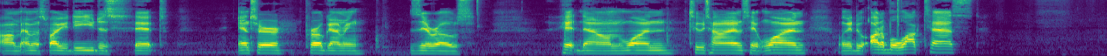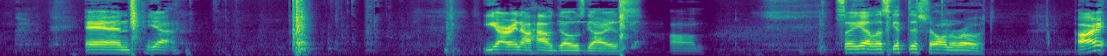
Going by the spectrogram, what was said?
um, MS5UD. You just hit enter programming zeros hit down one, two times, hit one. We're gonna do audible walk test. And yeah. You already know how it goes, guys. Um So yeah, let's get this show on the road. Alright,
